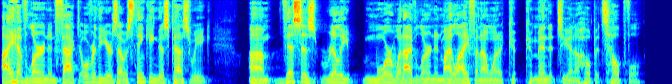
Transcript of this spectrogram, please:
I have learned, in fact, over the years, I was thinking this past week, um, this is really more what I've learned in my life, and I want to c- commend it to you, and I hope it's helpful.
